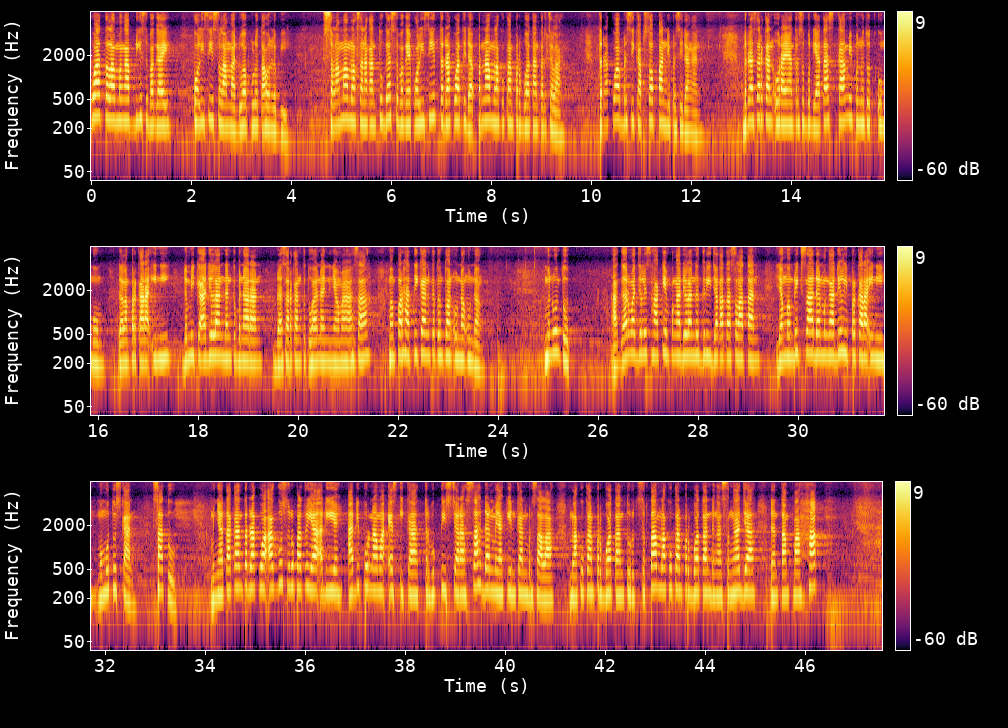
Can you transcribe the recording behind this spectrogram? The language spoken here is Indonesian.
terdakwa telah mengabdi sebagai polisi selama 20 tahun lebih. Selama melaksanakan tugas sebagai polisi, terdakwa tidak pernah melakukan perbuatan tercela. Terdakwa bersikap sopan di persidangan. Berdasarkan uraian tersebut di atas, kami penuntut umum dalam perkara ini demi keadilan dan kebenaran berdasarkan ketuhanan yang Maha Esa, memperhatikan ketentuan undang-undang. Menuntut agar Majelis Hakim Pengadilan Negeri Jakarta Selatan yang memeriksa dan mengadili perkara ini memutuskan. Satu menyatakan terdakwa Agus Nurpatria Adi, Adi Purnama SIK terbukti secara sah dan meyakinkan bersalah melakukan perbuatan turut serta melakukan perbuatan dengan sengaja dan tanpa hak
